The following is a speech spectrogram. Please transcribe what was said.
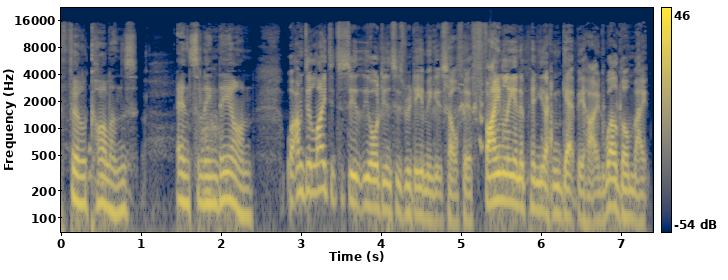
Phil Collins, and Celine oh. Dion. Well, I'm delighted to see that the audience is redeeming itself here. Finally, an opinion I can get behind. Well done, mate.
